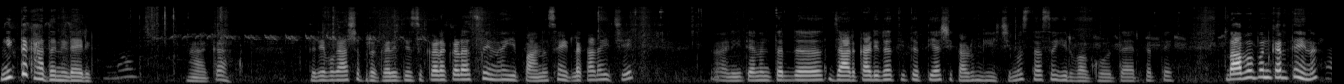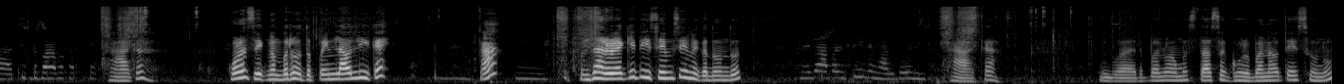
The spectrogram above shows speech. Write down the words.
निघतं का हाताने डायरेक्ट? हां का? तरी बघा अशा प्रकारे त्याचं कडाकडाचं आहे ना हे पानं साईडला काढायचे. आणि त्यानंतर द- जाड काढी राहते तर ती अशी काढून घ्यायची. मस्त असं हिरवा घोळ तयार करते. बाबा पण करते ना? हा का? कोणाच एक नंबर होतं? पैन लावली काय? हा? झाडोळ्या किती? सेम सेम आहे का दोन दोन? हा का? बरं बनवा मस्त असं घोळ बनवते सोनू.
